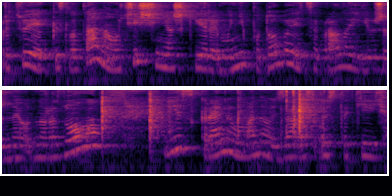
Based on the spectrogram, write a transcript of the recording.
Працює як кислота на очищення шкіри. Мені подобається, брала її вже неодноразово. І з кремів у мене ось зараз ось такий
